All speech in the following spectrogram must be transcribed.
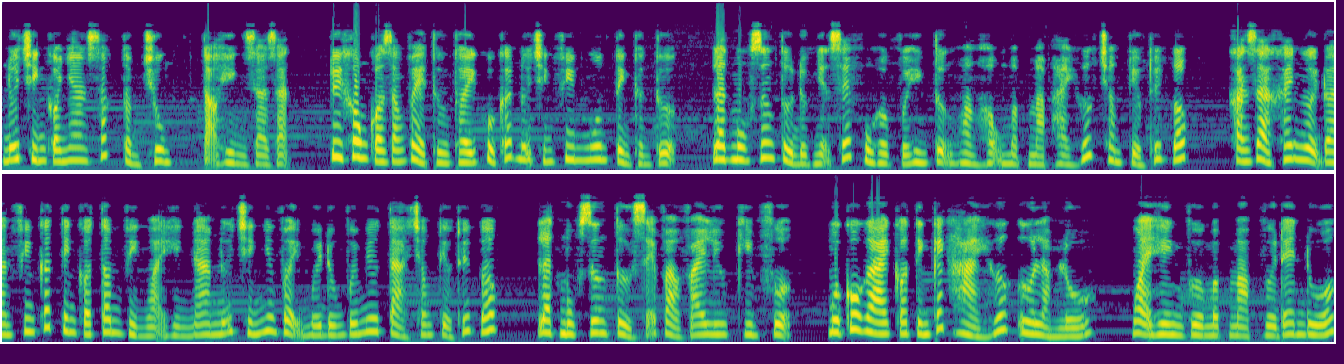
Nữ chính có nhan sắc tầm trung, tạo hình già dặn, tuy không có dáng vẻ thường thấy của các nữ chính phim ngôn tình thần tượng. Lạt Mục Dương Tử được nhận xét phù hợp với hình tượng hoàng hậu mập mạp hài hước trong tiểu thuyết gốc. Khán giả khen ngợi đoàn phim cắt tinh có tâm vì ngoại hình nam nữ chính như vậy mới đúng với miêu tả trong tiểu thuyết gốc. Lạt Mục Dương Tử sẽ vào vai Lưu Kim Phượng, một cô gái có tính cách hài hước ưa làm lố, ngoại hình vừa mập mạp vừa đen đúa,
